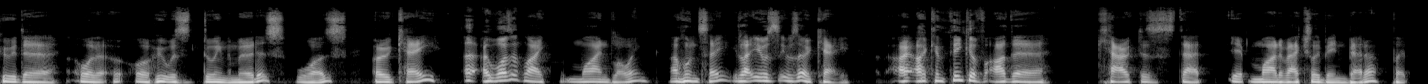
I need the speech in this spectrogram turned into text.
who the or the, or who was doing the murders was okay. Uh, it wasn't like mind blowing. I wouldn't say like it was. It was okay. I, I can think of other characters that it might have actually been better, but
